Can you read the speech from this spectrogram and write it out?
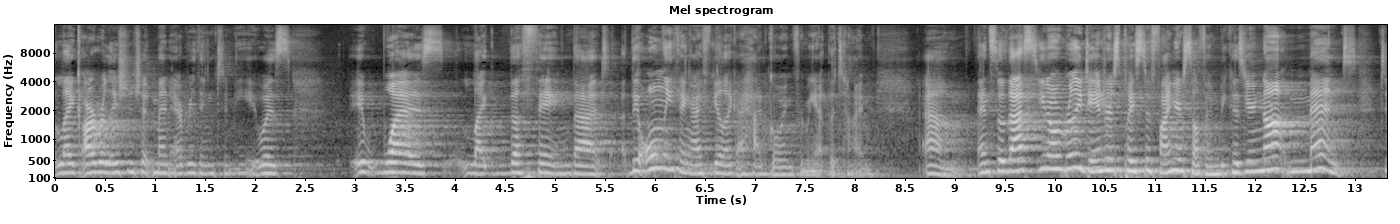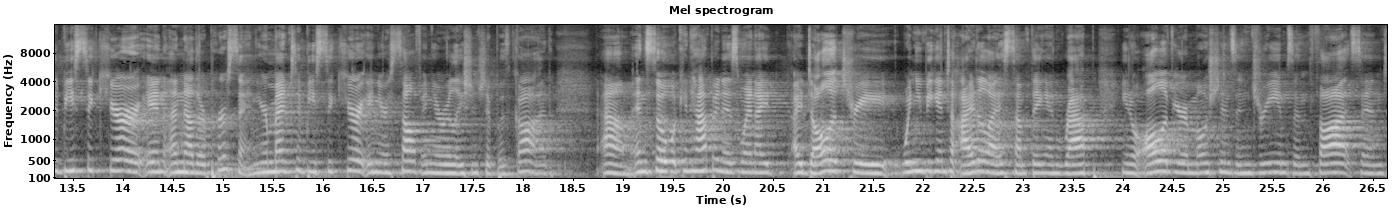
like our relationship meant everything to me. It was, it was like the thing that, the only thing I feel like I had going for me at the time. Um, and so that's, you know, a really dangerous place to find yourself in because you're not meant to be secure in another person. You're meant to be secure in yourself, in your relationship with God. Um, and so what can happen is when I, idolatry, when you begin to idolize something and wrap, you know, all of your emotions and dreams and thoughts and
